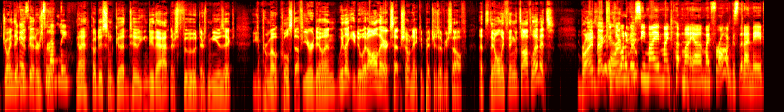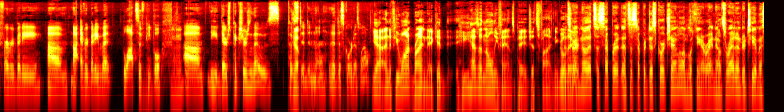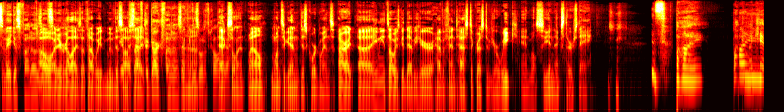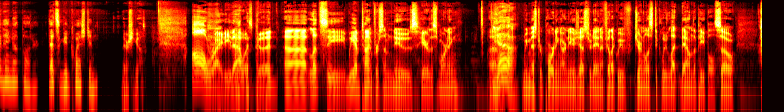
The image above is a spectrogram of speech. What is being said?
Join the do-gooders It's group. lovely. Yeah, go do some good too. You can do that. There's food, there's music. You can promote cool stuff you're doing. We let you do it all there except show naked pictures of yourself. That's the only thing that's off limits. Brian begged for if you it. want to go We- see my my my uh, my frogs that I made for everybody, um, not everybody, but lots Mm-hmm. of people. Um, the, there's pictures of those posted in the, the Discord as well. Yeah, and if you want Brian naked, he has an OnlyFans page. It's fine. You go That's there. right. No, that's a separate. That's a separate Discord channel. I'm looking at right now. It's right under TMS Vegas photos. Oh, It's I didn't realize. I thought we'd move this TMS off site. After Dark photos. I think is what it's called. yeah. Excellent. Well, once again, Discord wins. All right, uh, Amy, it's always good to have you here. Have a fantastic rest of your week, and we'll see you next Thursday. Bye. Bye. How come I can't hang up on her? That's a good question. There she goes. All righty, that was good. Uh, let's see. We have time for some news here this morning. Uh, Yeah. we missed reporting our news yesterday, and I feel like we've journalistically let down the people. So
